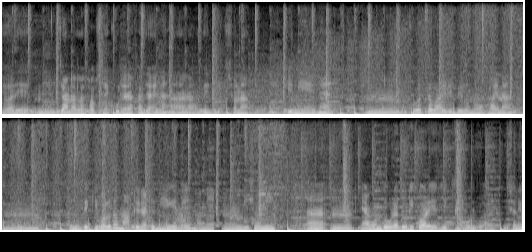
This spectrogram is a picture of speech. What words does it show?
এবারে জানালা সবসময় খুলে রাখা যায় না, আর আমাদের রিক্সোনাকে নিয়ে হ্যাঁ খুব একটা বাইরে বেরোনো হয় না এমনিতে কী বলো তো মাঠে টাঠে নিয়ে গেলে মানে ভীষণই এমন দৌড়াদৌড়ি করে যে কি বলব, আর ভীষণই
